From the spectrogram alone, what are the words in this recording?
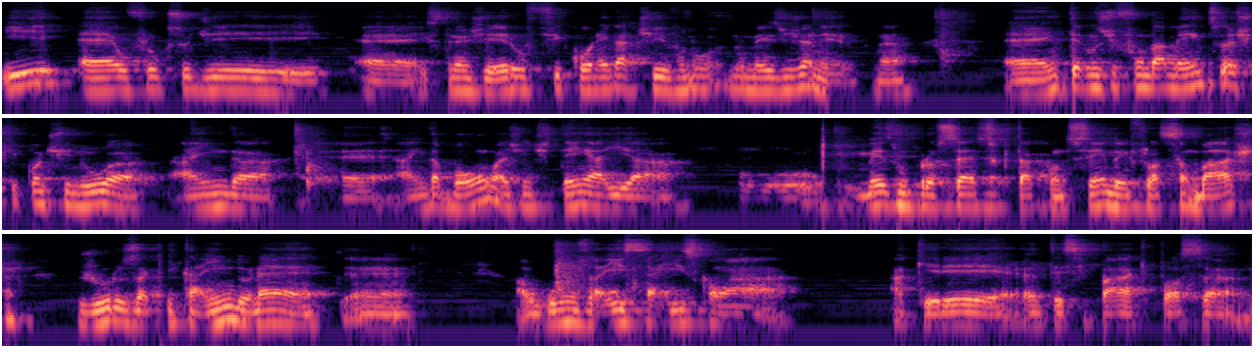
e é, o fluxo de é, estrangeiro ficou negativo no, no, mês de janeiro, né? É, em termos de fundamentos, acho que continua ainda, é, ainda bom. A gente tem aí a, o, o mesmo processo que está acontecendo, a inflação baixa, juros aqui caindo, né? É, alguns aí se arriscam a, a querer antecipar que possa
